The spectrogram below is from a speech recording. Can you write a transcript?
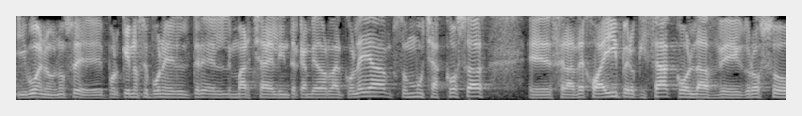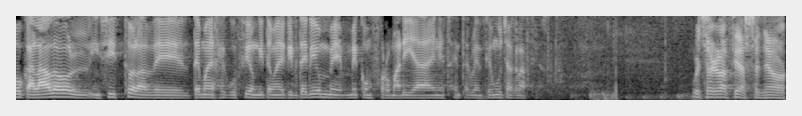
Y bueno, no sé, ¿por qué no se pone en marcha el intercambiador de Alcolea? Son muchas cosas, eh, se las dejo ahí, pero quizás con las de grosso calado, insisto, las del tema de ejecución y tema de criterios, me conformaría en esta intervención. Muchas gracias. Muchas gracias, señor.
